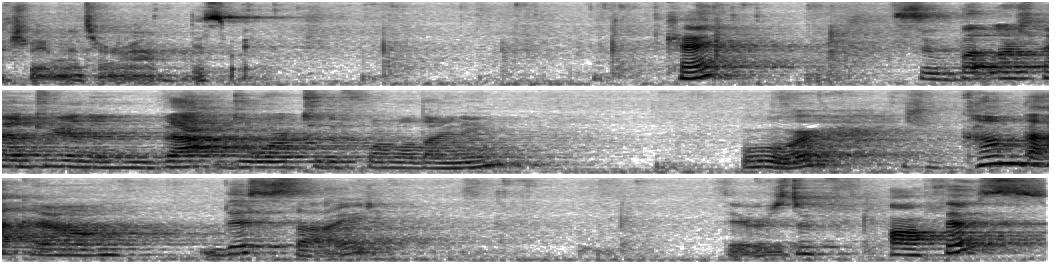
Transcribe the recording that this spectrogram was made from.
Actually, I'm gonna turn around this way. Okay. So butler's pantry and then that door to the formal dining. Come back down this side. There's the office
